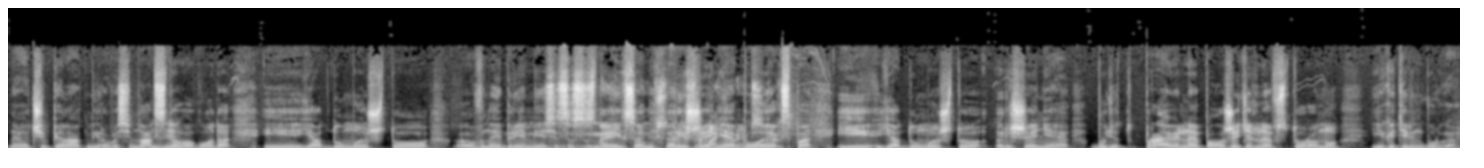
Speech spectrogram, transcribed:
э, чемпионат мира 2018 угу. года, и я думаю, что э, в ноябре месяце состоится решение по Экспо, и я думаю, что решение будет правильное, положительное в сторону Екатеринбурга.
